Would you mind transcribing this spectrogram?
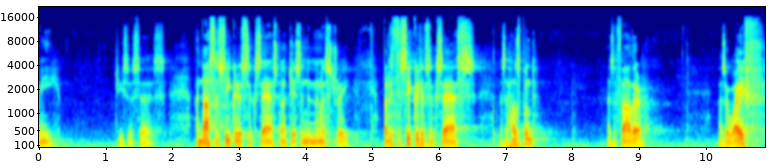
me, Jesus says. And that's the secret of success, not just in the ministry, but it's the secret of success as a husband, as a father, as a wife,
